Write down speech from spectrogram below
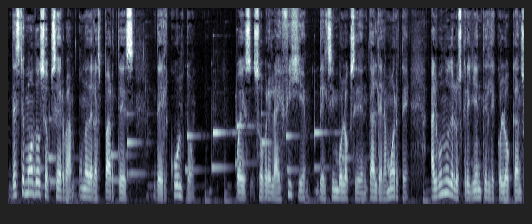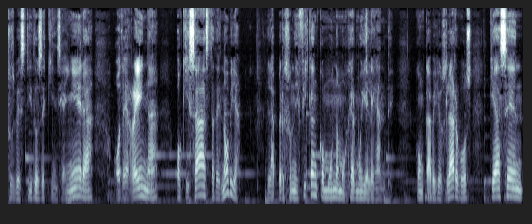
De este modo se observa una de las partes del culto, pues sobre la efigie del símbolo occidental de la muerte, algunos de los creyentes le colocan sus vestidos de quinceañera o de reina o quizá hasta de novia. La personifican como una mujer muy elegante, con cabellos largos que hacen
